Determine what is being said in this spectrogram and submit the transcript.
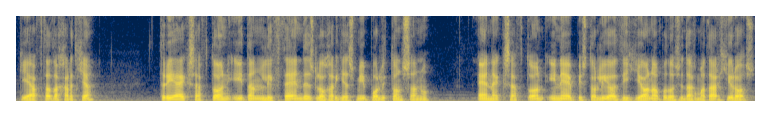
Και αυτά τα χαρτιά; Τρία εξ αυτών ήταν ληφθέντες λογαριασμοί πολιτών σανού. Ένα εξ αυτών είναι επιστολή οδηγιών από τον συνταγματάρχη Ρος.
